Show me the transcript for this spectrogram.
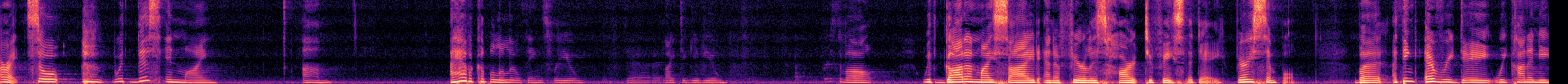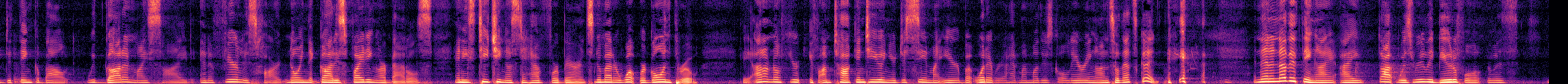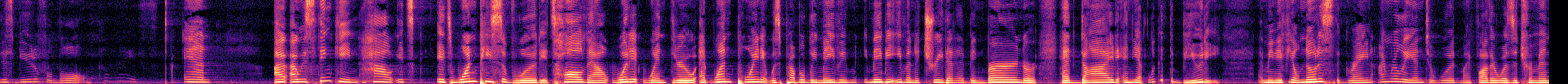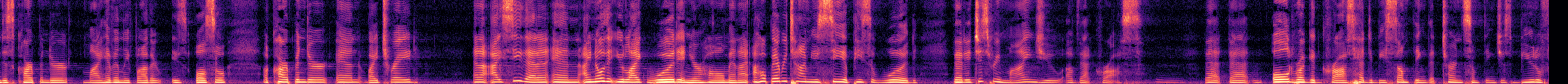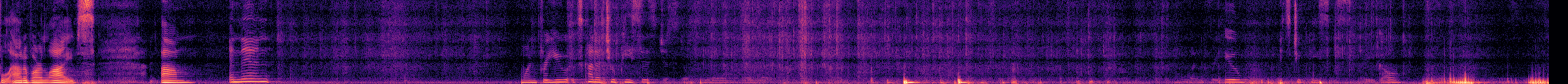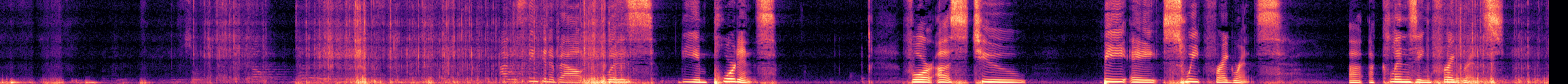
All right, so with this in mind, um, I have a couple of little things for you that I'd like to give you. First of all, with God on my side and a fearless heart to face the day. Very simple. But I think every day we kind of need to think about with God on my side and a fearless heart, knowing that God is fighting our battles and He's teaching us to have forbearance no matter what we're going through. Okay, I don't know if you're if I'm talking to you and you're just seeing my ear, but whatever. I have my mother's gold earring on, so that's good. and then another thing I, I thought was really beautiful it was this beautiful bowl. And I, I was thinking how it's it's one piece of wood. It's hauled out. What it went through. At one point, it was probably maybe maybe even a tree that had been burned or had died. And yet, look at the beauty. I mean, if you'll notice the grain, I'm really into wood. My father was a tremendous carpenter. My heavenly father is also a carpenter and by trade. And I, see that, and, I know that you like wood in your home. And I, hope every time you see a piece of wood, that it just reminds you of that cross. That that old rugged cross had to be something that turned something just beautiful out of our lives. Um, and then one for you. It's kind of two pieces. Just don't get it out there. One for you. It's two pieces. There you go. I was thinking about was the importance for us to be a sweet fragrance, a, cleansing fragrance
